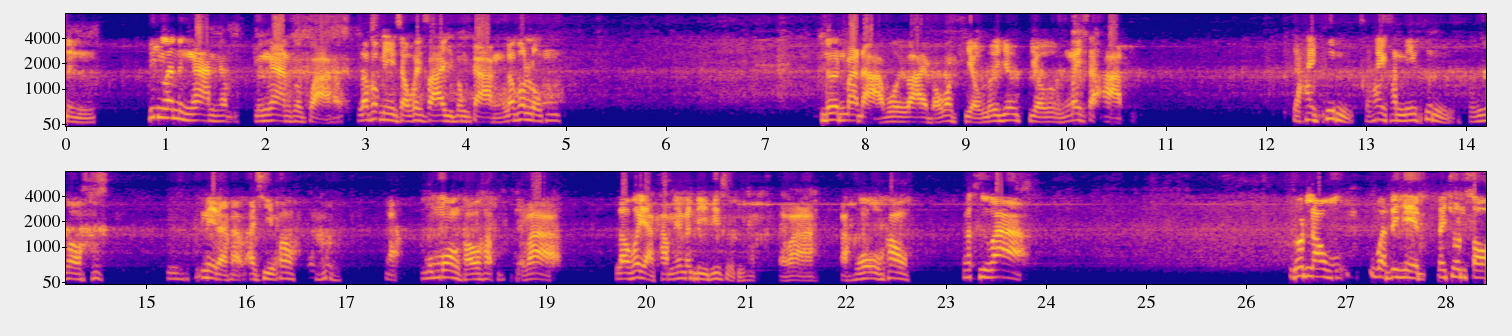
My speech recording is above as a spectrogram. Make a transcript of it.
หนึ่งวิ่งละหนึ่งงานครับหนึ่งงานกว่าๆครับแล้วก็มีเสาไฟฟ้าอยู่ตรงกลาง แล้วก็ล้ม เดินมาด่าโวยวาย บอกว่าเกี่ยวเลยเยอะเกี่ยวไม่สะอาด จะให้ขึ้น จะให้คันนี้ขึ้น ผมก็นี่แหละครับ อาชีพเขาอะมุมมองเขาครับ แต่ว่าเราก็อยากทำให้มันดีที่สุดครับแต่ว่าอะหัวอกเข้า ก็คือว่ารถเราอุบัติเหตุไปชนตอ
